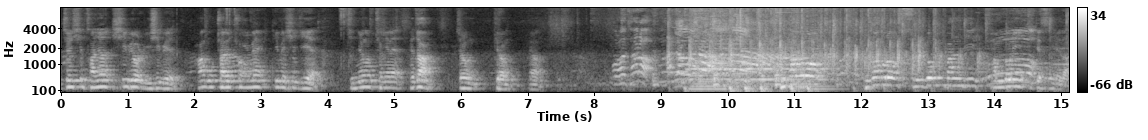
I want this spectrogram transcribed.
2014년 12월 20일 한국자유총연맹 김해시지의 진영읍 청년의 회장 정경현 부상으로 부상으로 술돈 반지 3돈이 있겠습니다.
